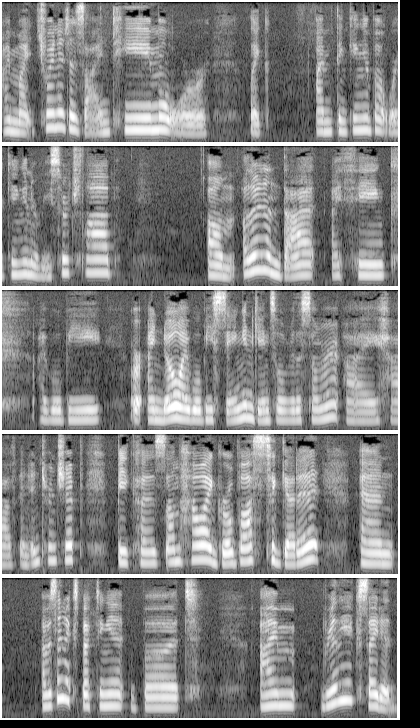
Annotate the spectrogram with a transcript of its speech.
I might join a design team or like I'm thinking about working in a research lab. Um, other than that, I think I will be, or I know I will be staying in Gainesville over the summer. I have an internship because somehow I girl boss to get it, and I wasn't expecting it, but I'm really excited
